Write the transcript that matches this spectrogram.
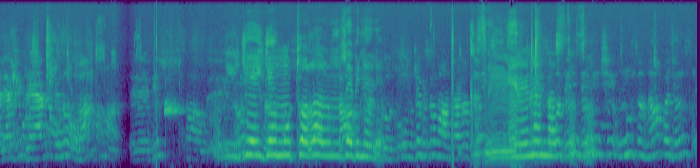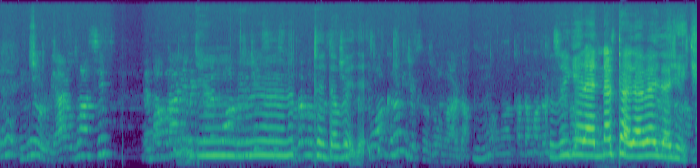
alerjik reaksiyonu olan e, bir GG motorlarımıza binelim. Kızın yenenen hastası. şey ne yapacağız onu bilmiyorum. Yani o zaman siz e, mantar Dün yemeklere puan vereceksiniz. Tedavi. Puan kıramayacaksınız onlardan. Kızı gelenler tedavi edecek.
